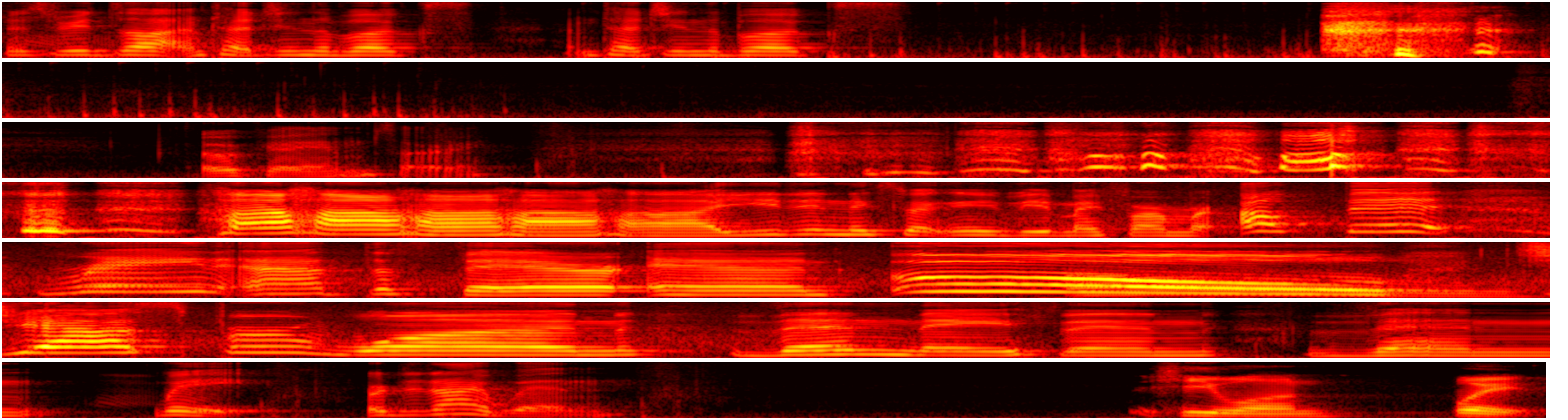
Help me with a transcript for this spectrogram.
Miss Reads a Lot, I'm touching the books. I'm touching the books. okay, I'm sorry. oh, ha ha ha ha ha. You didn't expect me to be in my farmer outfit. Rain at the fair and ooh, Oh. Jasper won, then Nathan, then wait, or did I win? He won. Wait.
